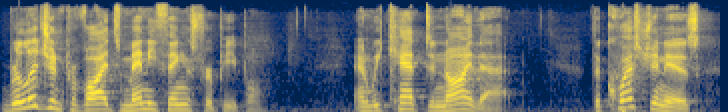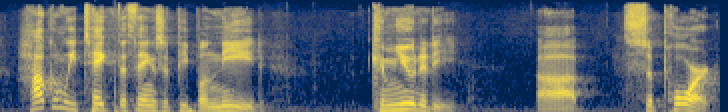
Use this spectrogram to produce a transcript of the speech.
religion provides many things for people, and we can't deny that. The question is, how can we take the things that people need, community, uh, support,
